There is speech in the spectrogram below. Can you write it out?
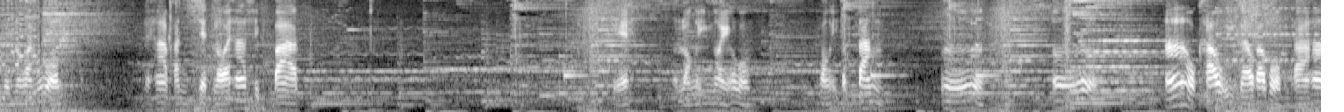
เงินรางวัลครับผมได้ห้าพัน เจ็ดร้อยห้าสิบบาทโอเคลองอีกหน่อยครับผม ลองอีกสักตั้งเออ เออ อ้าวเข้าอีกแล้วครับผมตาห้า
